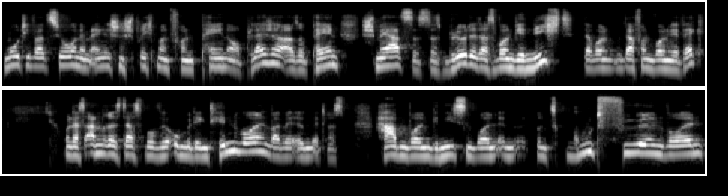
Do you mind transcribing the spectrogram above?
Motivation. Im Englischen spricht man von Pain or Pleasure, also Pain, Schmerz, das ist das Blöde, das wollen wir nicht, davon wollen wir weg. Und das andere ist das, wo wir unbedingt hinwollen, weil wir irgendetwas haben wollen, genießen wollen, uns gut fühlen wollen.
